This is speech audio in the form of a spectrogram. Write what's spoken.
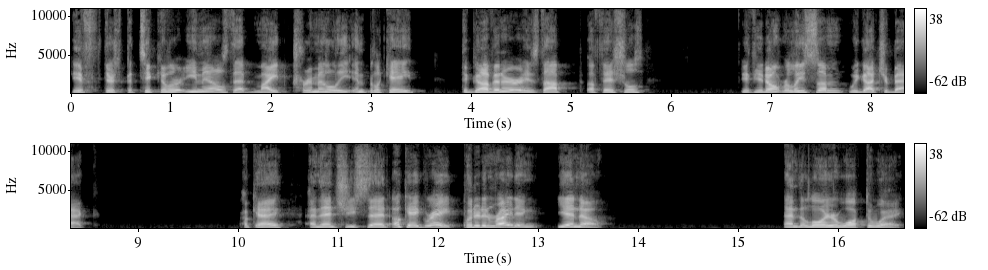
if there's particular emails that might criminally implicate the governor, his top officials. If you don't release them, we got your back. Okay. And then she said, okay, great. Put it in writing. Yeah, no. And the lawyer walked away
